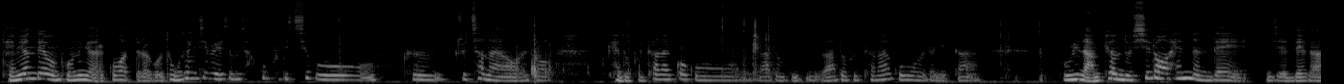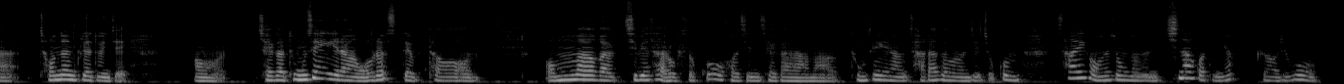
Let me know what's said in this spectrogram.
대면 대면 보는 게 나을 것 같더라고요. 동생 집에 있으면 자꾸 부딪히고 그 그렇잖아요. 그래서 걔도 불편할 거고 나도 불, 나도 불편하고 이러니까 우리 남편도 싫어했는데 이제 내가 저는 그래도 이제 어 제가 동생이랑 어렸을 때부터 엄마가 집에 잘 없었고 거진 제가 막 동생이랑 자라서 그런지 조금 사이가 어느 정도는 친하거든요. 그래가지고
